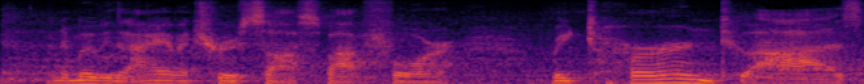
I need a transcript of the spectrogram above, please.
And a movie that I have a true soft spot for, Return to Oz.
